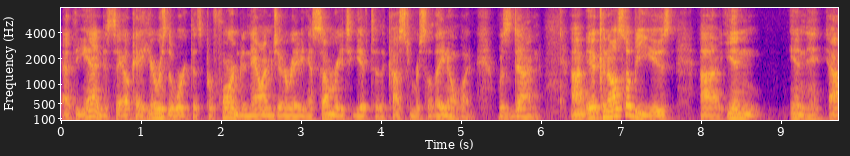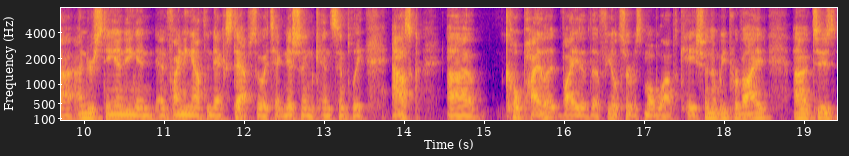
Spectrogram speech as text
at the end to say, okay, here was the work that's performed, and now I'm generating a summary to give to the customer so they know what was done. Um, it can also be used uh, in in uh, understanding and, and finding out the next step. So a technician can simply ask uh, Copilot via the field service mobile application that we provide uh, to, to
